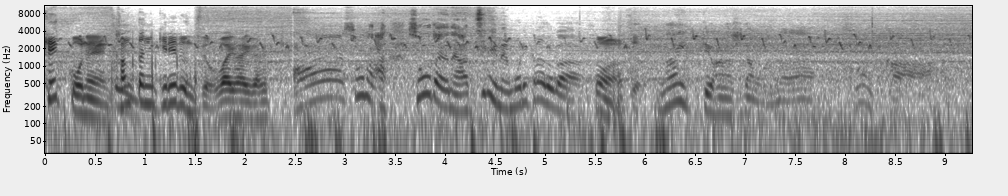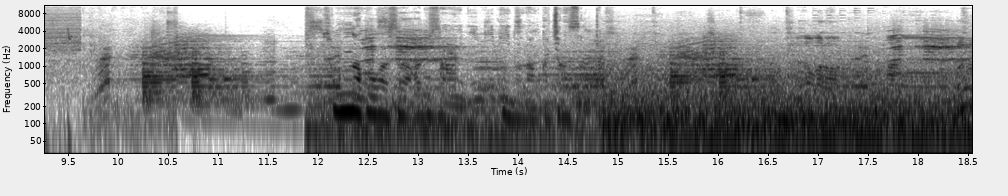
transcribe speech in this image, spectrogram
結構ね簡単に切れるんですよ w i f i が。ああそうなんあそうだよね。あっちにメモリカードがそうなんですよ。ないっていう話だもんね。そうか。そんな子がさアビさん今度なんかチャンスあっただからあの文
